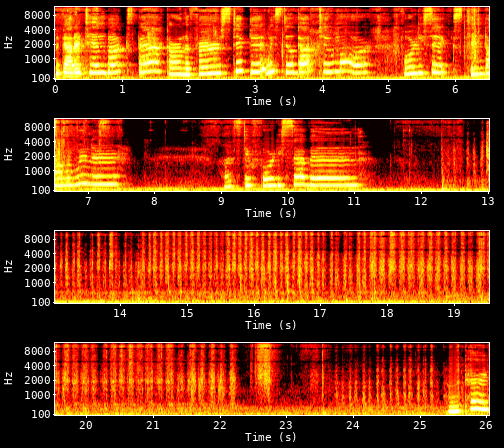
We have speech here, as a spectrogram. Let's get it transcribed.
We got our 10 bucks back on the first ticket. We still got two more. 46, $10 winner. Let's do 47. Okay,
